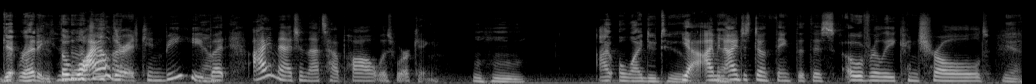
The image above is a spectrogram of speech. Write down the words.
Get ready. the wilder it can be. But I imagine that's how Paul was working. I, oh, I do too. Yeah, I mean, I just don't think that this overly controlled, Yeah.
